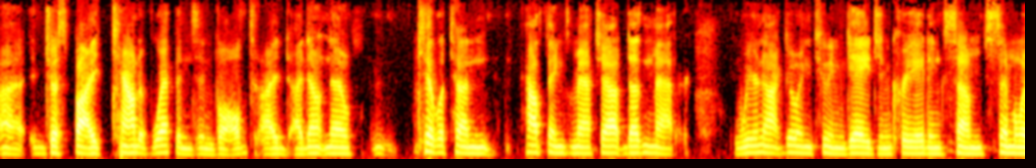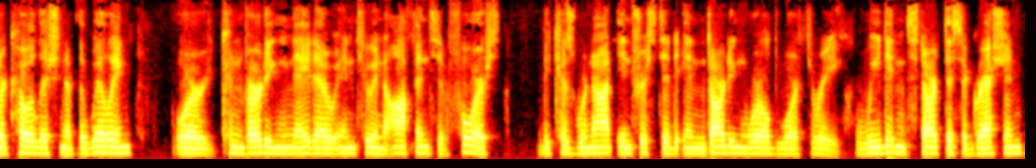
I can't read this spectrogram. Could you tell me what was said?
uh, just by count of weapons involved. I I don't know kiloton how things match out doesn't matter. We're not going to engage in creating some similar coalition of the willing or converting NATO into an offensive force because we're not interested in starting World War III. We didn't start this aggression.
